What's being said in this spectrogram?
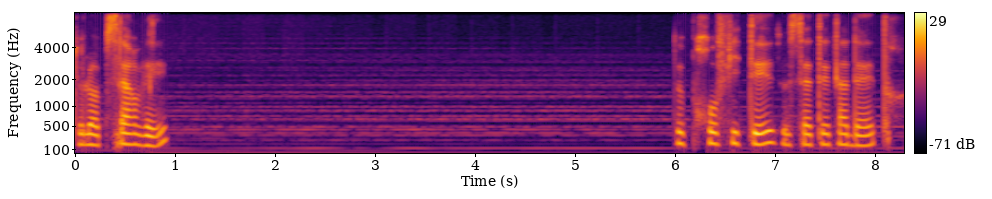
De l'observer. De profiter de cet état d'être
